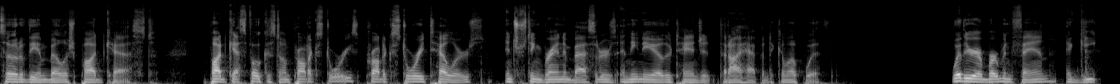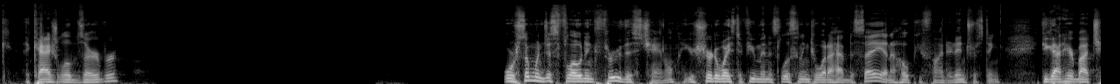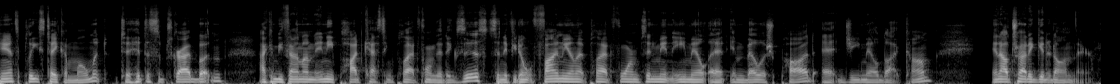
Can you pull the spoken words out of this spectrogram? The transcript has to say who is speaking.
Speaker 1: episode of the Embellish Podcast. A podcast focused on product stories, product storytellers, interesting brand ambassadors, and any other tangent that I happen to come up with. Whether you're a bourbon fan, a geek, a casual observer, or someone just floating through this channel, you're sure to waste a few minutes listening to what I have to say, and I hope you find it interesting. If you got here by chance, please take a moment to hit the subscribe button. I can be found on any podcasting platform that exists, and if you don't find me on that platform, send me an email at embellishpod at gmail.com, and I'll try to get it on there.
